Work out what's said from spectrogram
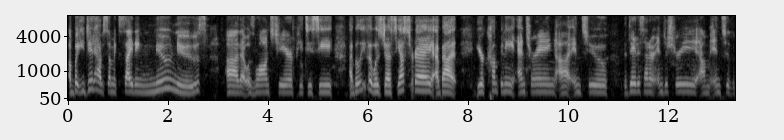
uh, but you did have some exciting new news uh, that was launched here PTC. I believe it was just yesterday about your company entering uh, into the data center industry, um, into the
